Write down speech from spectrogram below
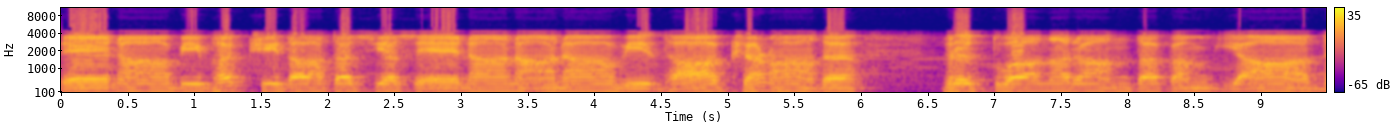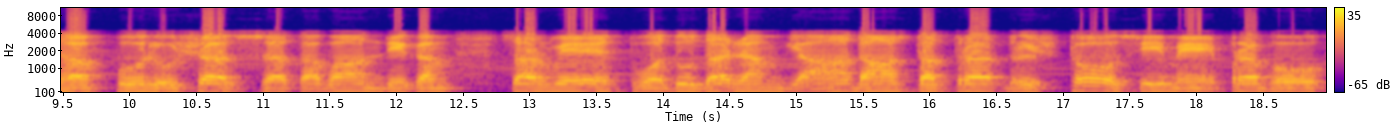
तेनाभिभक्षिता तस्य सेना नानाविधाक्षणाद धृत्वा नरान्तकं याधः पुरुषः स तवान्दिकं। सर्वे त्वदुदरं यादास्तत्र दृष्टोऽसि मे प्रभो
